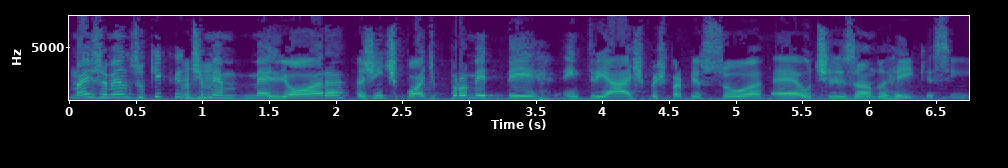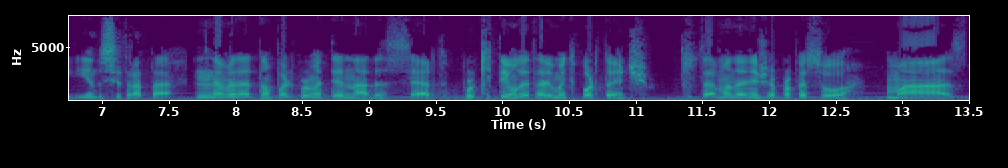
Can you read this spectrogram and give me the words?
mais ou menos o que, que uhum. de me melhora a gente pode prometer, entre aspas, pra pessoa é, utilizando o reiki, assim, indo se tratar? Na verdade, não pode prometer nada, certo? Porque tem um detalhe muito importante tu tá mandando energia pra pessoa. Mas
